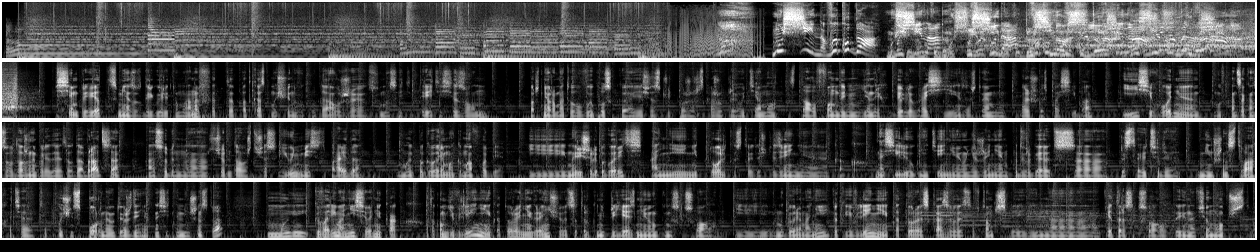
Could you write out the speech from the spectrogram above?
Мужчина, вы куда? Мужчина, вы куда? Мужчина, вы куда? Мужчина, куда? Мужчина, вы куда? Мужчина. Всем привет, меня зовут Григорий Туманов, это подкаст «Мужчина вы куда?» уже, с ума сойти, третий сезон. Партнером этого выпуска, я сейчас чуть позже расскажу про его тему, стал фонд имени Генриха Бёля в России, за что ему большое спасибо. И сегодня мы, в конце концов, должны были до этого добраться, особенно с учетом того, что сейчас июнь, месяц Прайда, мы поговорим о гомофобии. И мы решили поговорить о ней не только с той точки зрения, как насилию, угнетению, унижением подвергаются представители меньшинства, хотя это очень спорное утверждение относительно меньшинства. Мы говорим о ней сегодня как о таком явлении, которое не ограничивается только неприязнью к гомосексуалам. И мы говорим о ней как о явлении, которое сказывается в том числе и на гетеросексуалах, да и на всем обществе.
